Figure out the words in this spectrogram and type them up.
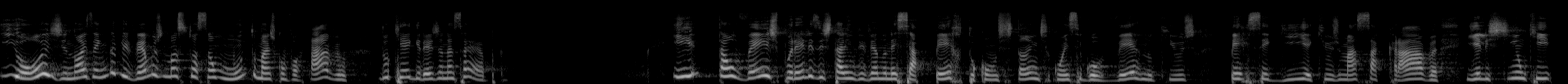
E hoje nós ainda vivemos numa situação muito mais confortável do que a igreja nessa época. E talvez por eles estarem vivendo nesse aperto constante com esse governo que os perseguia, que os massacrava, e eles tinham que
